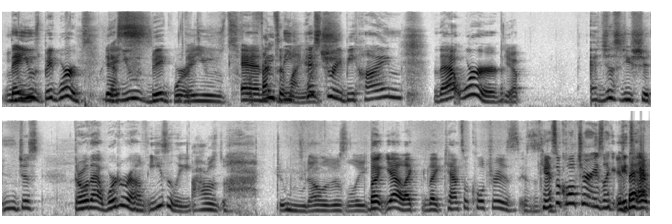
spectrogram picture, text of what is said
they use big words. Mm-hmm. Yes. They use big words. They used and offensive the language. history behind that word Yep. and just you shouldn't just throw that word around easily I was, dude, I was just like, but yeah like like cancel culture is is Cancel culture is like it's, bad.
